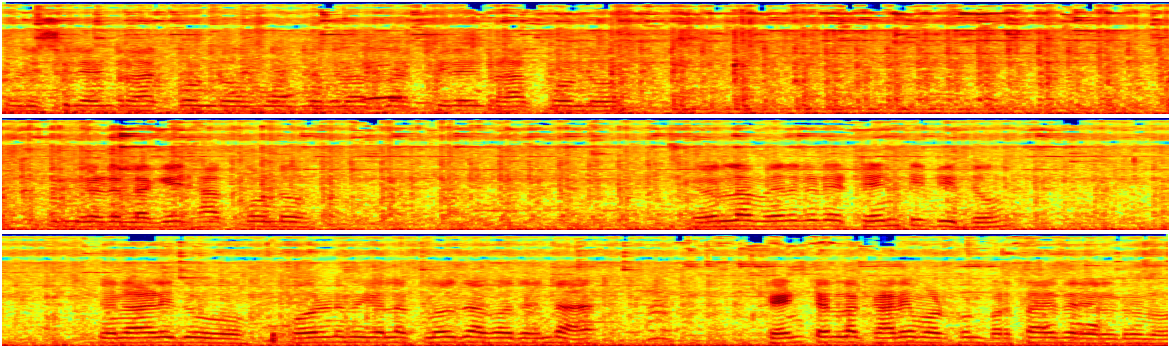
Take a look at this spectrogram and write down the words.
ನೋಡಿ ಸಿಲಿಂಡ್ರ್ ಹಾಕ್ಕೊಂಡು, ಮೂರು ಮೂರು ನಾಲ್ಕು ನಾಲ್ಕು ಸಿಲಿಂಡ್ರ್ ಹಾಕ್ಕೊಂಡು, ಹಿಂದ್ಗಡೆ ಲಗೇಜ್ ಹಾಕ್ಕೊಂಡು, ಇವೆಲ್ಲ ಮೇಲ್ಗಡೆ ಟೆಂಟ್ ಇದ್ದಿದ್ದು. ನಾಳಿದು ಪೌರ್ಣಿಮೆಗೆಲ್ಲ ಕ್ಲೋಸ್ ಆಗೋದ್ರಿಂದ ಟೆಂಟ್ ಎಲ್ಲ ಖಾಲಿ ಮಾಡ್ಕೊಂಡು ಬರ್ತಾ ಇದ್ದಾರೆ ಎಲ್ರೂ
